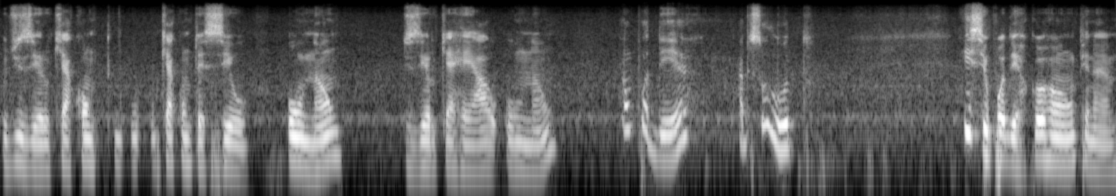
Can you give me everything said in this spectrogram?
por dizer o que, o que aconteceu ou não, dizer o que é real ou não, é um poder absoluto. E se o poder corrompe, né?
